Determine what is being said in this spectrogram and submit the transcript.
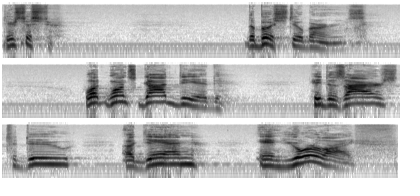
dear sister, the bush still burns. What once God did, He desires to do again in your life,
